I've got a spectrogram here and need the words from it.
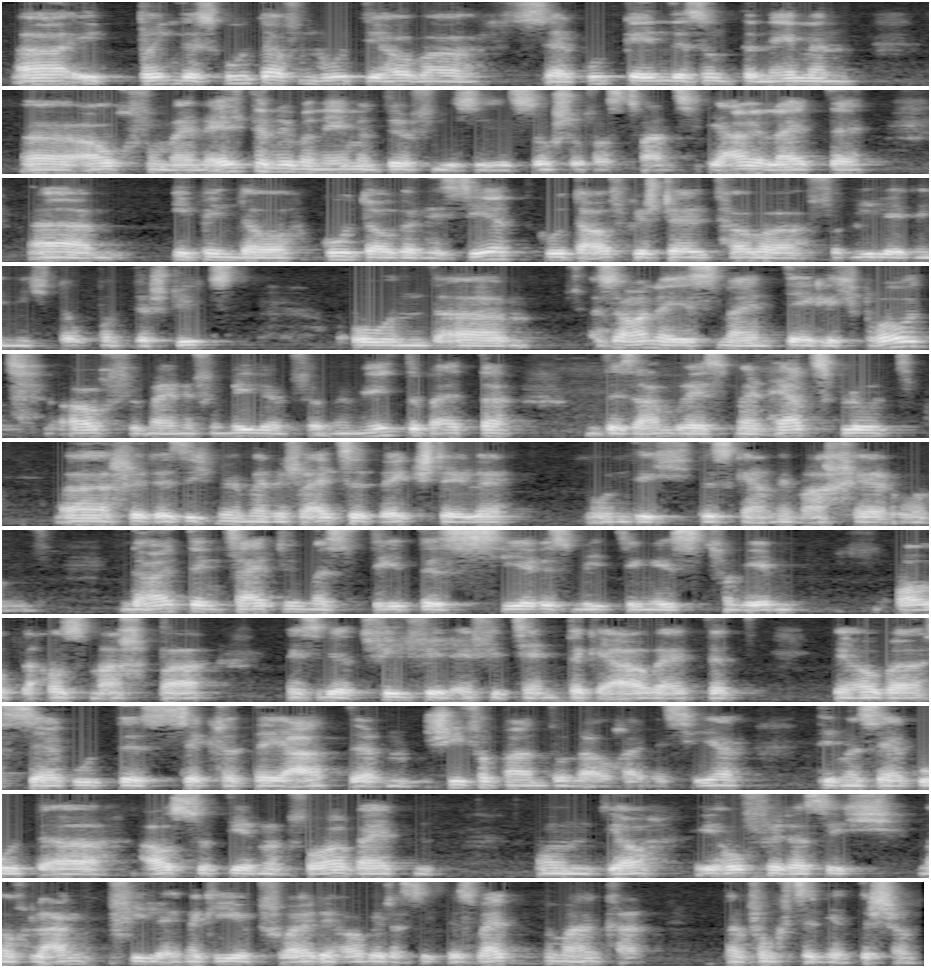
Äh, ich bringe das gut auf den Hut. Ich habe ein sehr gut gehendes Unternehmen äh, auch von meinen Eltern übernehmen dürfen, das ich jetzt doch schon fast 20 Jahre leite. Ähm, ich bin da gut organisiert, gut aufgestellt, habe eine Familie, die mich top unterstützt. Und ähm, das eine ist mein täglich Brot, auch für meine Familie und für meine Mitarbeiter. Und das andere ist mein Herzblut, äh, für das ich mir meine Freizeit wegstelle und ich das gerne mache. Und in der heutigen Zeit, wie man sieht, dass jedes Meeting ist von jedem Ort aus machbar. Es wird viel, viel effizienter gearbeitet. Wir haben ein sehr gutes Sekretariat im Skiverband und auch eines hier, die wir sehr gut äh, aussortieren und vorarbeiten. Und ja, ich hoffe, dass ich noch lang viel Energie und Freude habe, dass ich das weitermachen kann. Dann funktioniert das schon.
